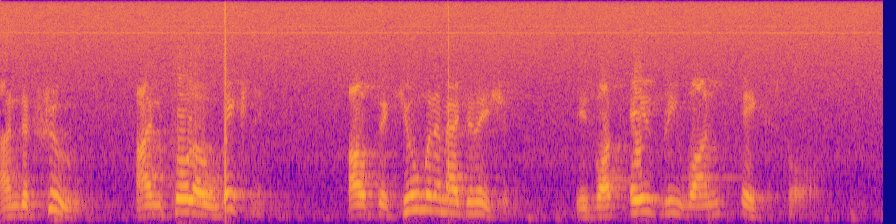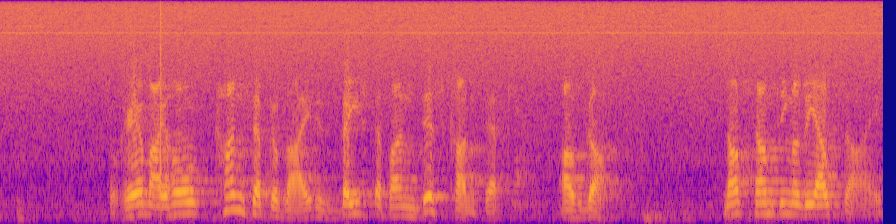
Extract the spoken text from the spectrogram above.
And the true and full awakening of the human imagination is what everyone aches for. So here my whole concept of life is based upon this concept of God. Not something on the outside,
